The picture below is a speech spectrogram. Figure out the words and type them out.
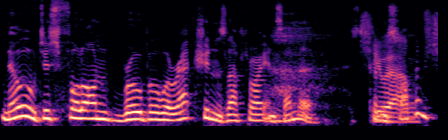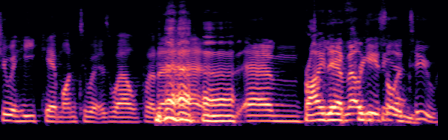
no, just full on robo erections left, right, and center. Sure, stop I'm sure he came onto it as well. But uh, um, Friday, yeah, Metal 3 Gear Solid PM. Two.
